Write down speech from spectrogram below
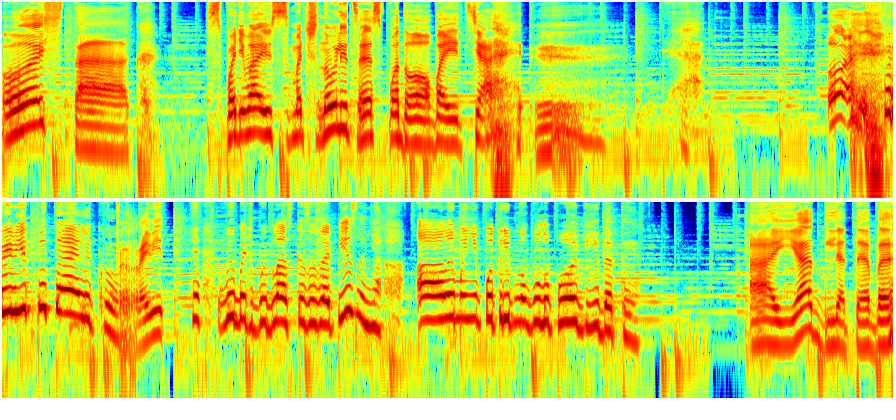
Ось так. Сподіваюсь, смачнулі це сподобається. Ой, Привіт, питайлику! привіт. Вибач, будь ласка, за запізнення, але мені потрібно було пообідати. А я для тебе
